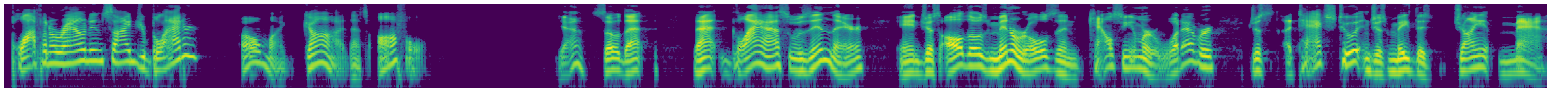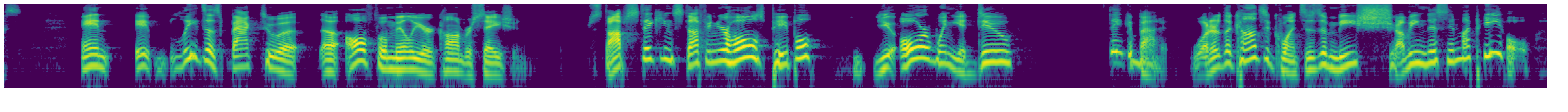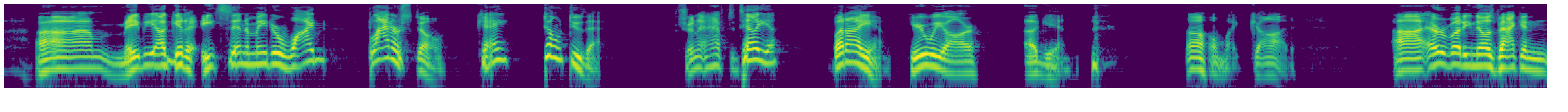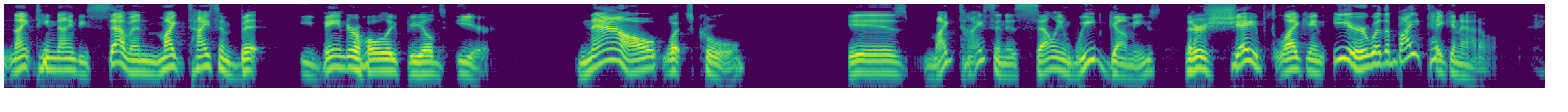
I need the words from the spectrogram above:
plopping around inside your bladder oh my god that's awful yeah so that that glass was in there and just all those minerals and calcium or whatever just attached to it and just made this giant mass and it leads us back to a, a all familiar conversation. Stop sticking stuff in your holes, people. You or when you do, think about it. What are the consequences of me shoving this in my pee hole? Um, maybe I'll get an eight centimeter wide bladder stone. Okay, don't do that. Shouldn't have to tell you, but I am. Here we are again. oh my God. Uh, everybody knows back in 1997, Mike Tyson bit Evander Holyfield's ear. Now, what's cool is Mike Tyson is selling weed gummies that are shaped like an ear with a bite taken out of them.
